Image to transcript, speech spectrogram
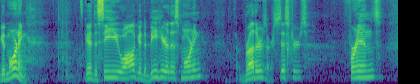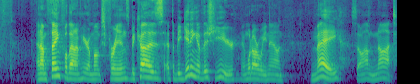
Good morning. It's good to see you all. Good to be here this morning our brothers, our sisters, friends. And I'm thankful that I'm here amongst friends because at the beginning of this year, and what are we now? May, so I'm not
